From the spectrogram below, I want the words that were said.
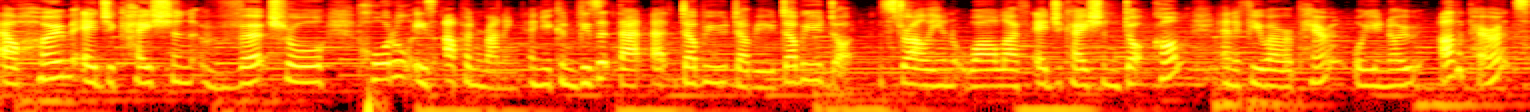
Our home education virtual portal is up and running, and you can visit that at www.australianwildlifeeducation.com. And if you are a parent or you know other parents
